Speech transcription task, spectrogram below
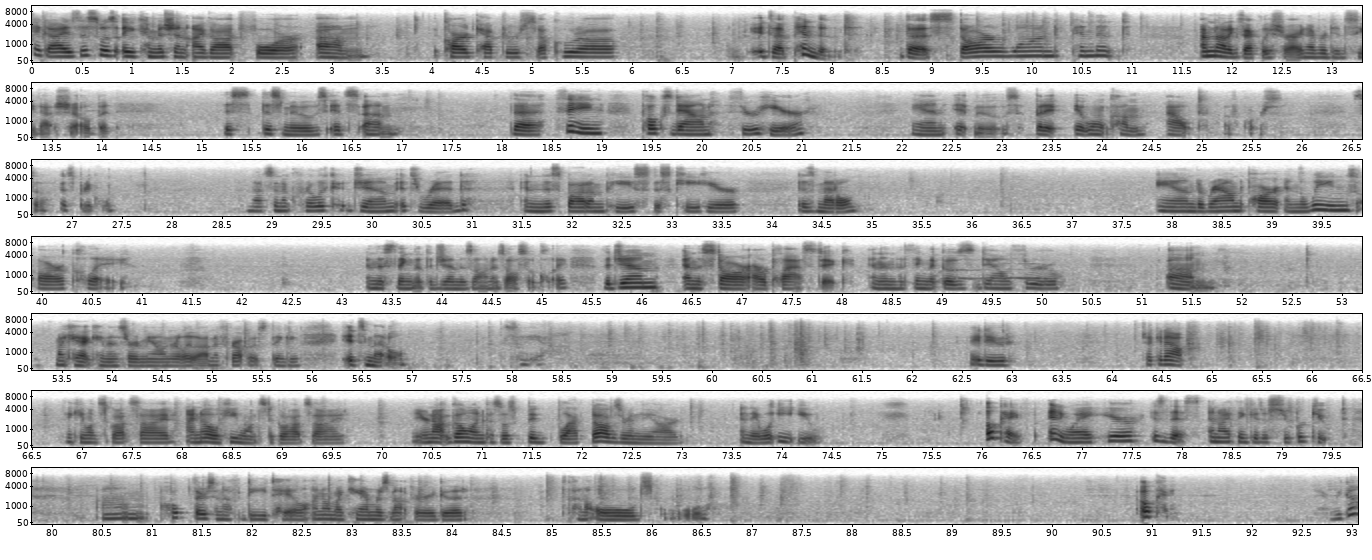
Hey guys, this was a commission I got for um, the Cardcaptor Sakura. It's a pendant, the Star Wand pendant. I'm not exactly sure. I never did see that show, but this this moves. It's um, the thing pokes down through here, and it moves, but it it won't come out, of course. So it's pretty cool. That's an acrylic gem. It's red. And this bottom piece, this key here, is metal. And the round part and the wings are clay. And this thing that the gem is on is also clay. The gem and the star are plastic. And then the thing that goes down through, um, my cat came in and started meowing really loud and I forgot what I was thinking. It's metal. So yeah. Hey, dude. Check it out. I think he wants to go outside. I know he wants to go outside. And you're not going because those big black dogs are in the yard. And they will eat you. Okay, anyway, here is this. And I think it is super cute. Um, hope there's enough detail. I know my camera's not very good. It's kind of old school. Okay we go.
